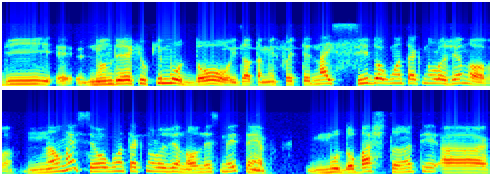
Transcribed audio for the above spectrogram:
de. Eh, não diria que o que mudou exatamente foi ter nascido alguma tecnologia nova. Não nasceu alguma tecnologia nova nesse meio tempo. Mudou bastante a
